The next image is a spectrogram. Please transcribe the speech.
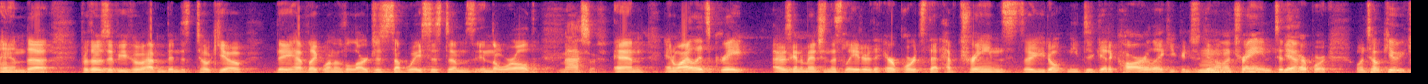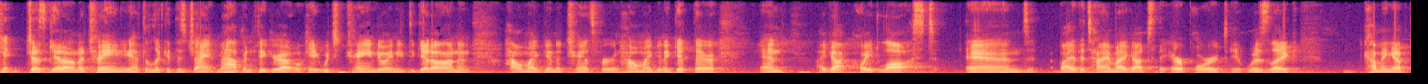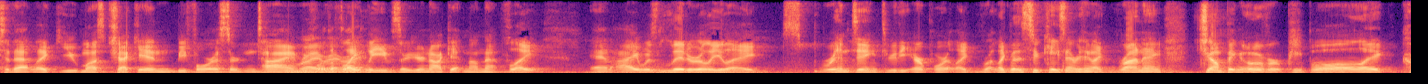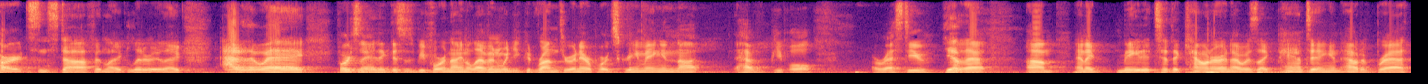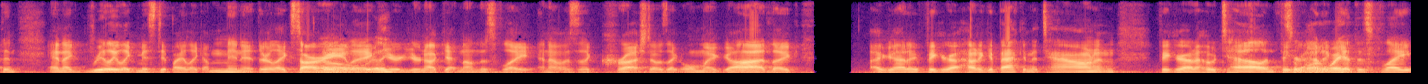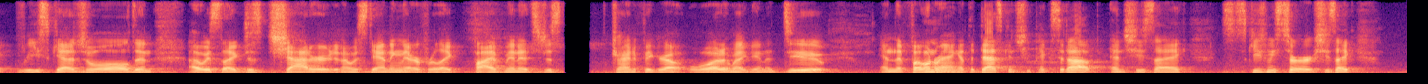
And uh, for those of you who haven't been to Tokyo, they have like one of the largest subway systems in the world. Massive. And and while it's great, I was going to mention this later. The airports that have trains, so you don't need to get a car. Like you can just get mm. on a train to the Yeah. airport. Well, in Tokyo, you can't just get on a train. You have to look at this giant map and figure out, okay, which train do I need to get on, and how am I going to transfer, and how am I going to get there? And I got quite lost. And by the time I got to the airport, it was like coming up to that like you must check in before a certain time Right, before the flight right. leaves or you're not getting on that flight and i was literally like sprinting through the airport like like with a suitcase and everything like running jumping over people like carts and stuff and like literally like out of the way fortunately i think this was before 9-11 when you could run through an airport screaming and not have people arrest you Yep. for that um, and I made it to the counter and I was like panting and out of breath and, and I really like missed it by like a minute. They're like, sorry, Oh, like really? you're you're not getting on this flight. And I was like crushed. I was like, oh my God, like I gotta figure out how to get back into town and figure out a hotel and figure out how to way. get this flight rescheduled. And I was like just shattered and I was standing there for like five minutes just trying to figure out what am I gonna do. And the phone rang at the desk and she picks it up and she's like, Excuse me, sir. She's like,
